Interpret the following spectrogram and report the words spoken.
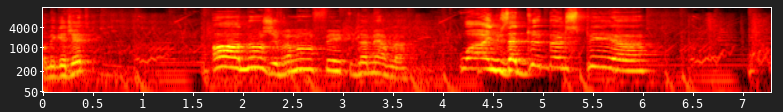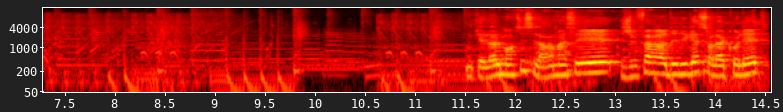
Premier gadget. Oh non, j'ai vraiment fait de la merde là. Ouah, il nous a double spé euh... Ok, là, le mortis, il a ramassé. Je vais faire des dégâts sur la colette.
